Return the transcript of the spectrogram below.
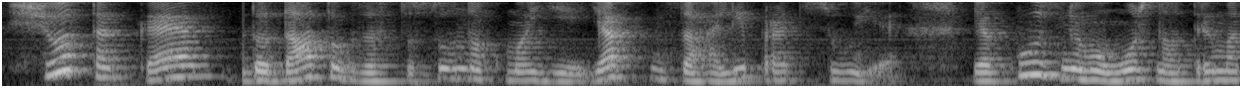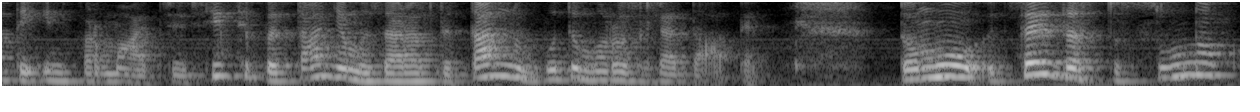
Що таке додаток застосунок моє? Як він взагалі працює? Яку з нього можна отримати інформацію? Всі ці питання ми зараз детально будемо розглядати. Тому цей застосунок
